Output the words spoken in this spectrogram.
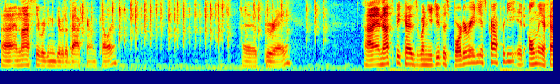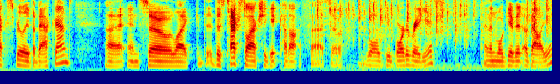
Uh, and lastly, we're going to give it a background color, uh, gray. Uh, and that's because when you do this border radius property, it only affects really the background. and so like th this text will actually get cut off. so we'll do border radius, and then we'll give it a value.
